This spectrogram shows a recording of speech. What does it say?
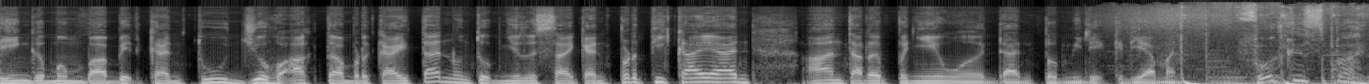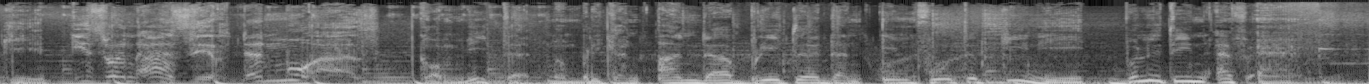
sehingga membabitkan tujuh akta berkaitan untuk menyelesaikan pertikaian antara penyewa dan pemilik kediaman. Fokus pagi Izwan Azir dan Muaz komited memberikan anda berita dan info terkini Bulletin FM.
